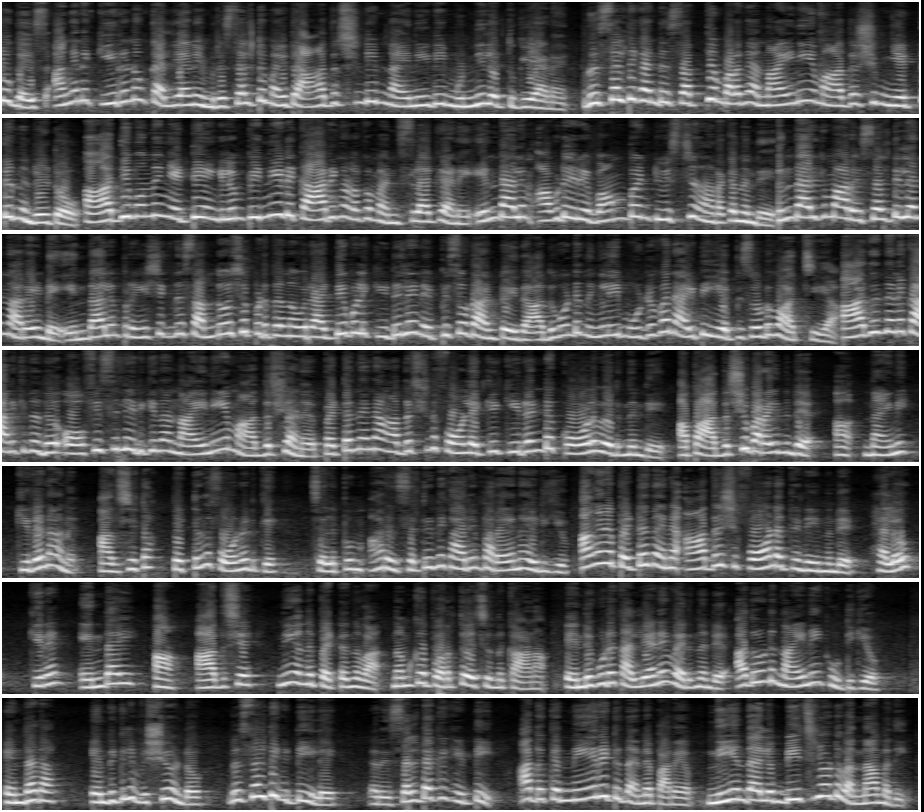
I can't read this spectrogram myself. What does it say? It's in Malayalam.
ഹലോ ഗൈസ് അങ്ങനെ കിരണും കല്യാണിയും റിസൾട്ടുമായിട്ട് ആദർശിന്റെയും നയനിയുടെയും മുന്നിലെത്തുകയാണ്. റിസൾട്ട് കണ്ട് സത്യം പറഞ്ഞ നയനിയും ആദർശും ഞെട്ടുന്നുണ്ട് കേട്ടോ. ആദ്യം ഒന്ന് ഞെട്ടിയെങ്കിലും പിന്നീട് കാര്യങ്ങളൊക്കെ മനസ്സിലാക്കുകയാണ്. എന്തായാലും അവിടെ ഒരു വമ്പൻ ട്വിസ്റ്റ് നടക്കുന്നുണ്ട്. എന്തായിരിക്കും ആ റിസൾട്ടിൽ എന്ന് അറിയണ്ടേ? എന്തായാലും പ്രേക്ഷകരെ സന്തോഷപ്പെടുത്തുന്ന ഒരു അടിപൊളി കിടിലൻ എപ്പിസോഡാണ് കേട്ടോ ഇത്. അതുകൊണ്ട് നിങ്ങൾ ഈ മുഴുവനായിട്ട് ഈ എപ്പിസോഡ് വാച്ച് ചെയ്യുക. ആദ്യം തന്നെ കാണിക്കുന്നത് ഓഫീസിലിരിക്കുന്ന നയനിയും ആദർശാണ്. പെട്ടെന്ന് തന്നെ ആദർശിന്റെ ഫോണിലേക്ക് കിരണിന്റെ കോൾ വരുന്നുണ്ട്. അപ്പൊ ആദർശ് പറയുന്നുണ്ട് ആ നയനി കിരണാണ് ആദർശേട്ടാ പെട്ടെന്ന് ഫോൺ എടുക്ക്. ചിലപ്പം ആ റിസൾട്ടിന്റെ കാര്യം പറയാനായിരിക്കും. അങ്ങനെ പെട്ടെന്ന് തന്നെ ആദർശ് ഫോൺ അറ്റൻഡ് ചെയ്യുന്നുണ്ട്. ഹലോ കിരൺ എന്തായി? ആ ആദർശ് നീ ഒന്ന് പെട്ടെന്ന് വാ. നമുക്ക് പുറത്ത് വെച്ചൊന്ന് കാണാം. എന്റെ കൂടെ കല്യാണം വരുന്നുണ്ട്. അതുകൊണ്ട് നയനെ കൂട്ടിക്കോ. എന്താടാ? എന്തെങ്കിലും വിഷയമുണ്ടോ? റിസൾട്ട് കിട്ടിയില്ലേ? റിസൾട്ട് ഒക്കെ കിട്ടി. അതൊക്കെ നേരിട്ട് തന്നെ പറയാം. നീ എന്തായാലും ബീച്ചിലോട്ട് വന്നാ മതി.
